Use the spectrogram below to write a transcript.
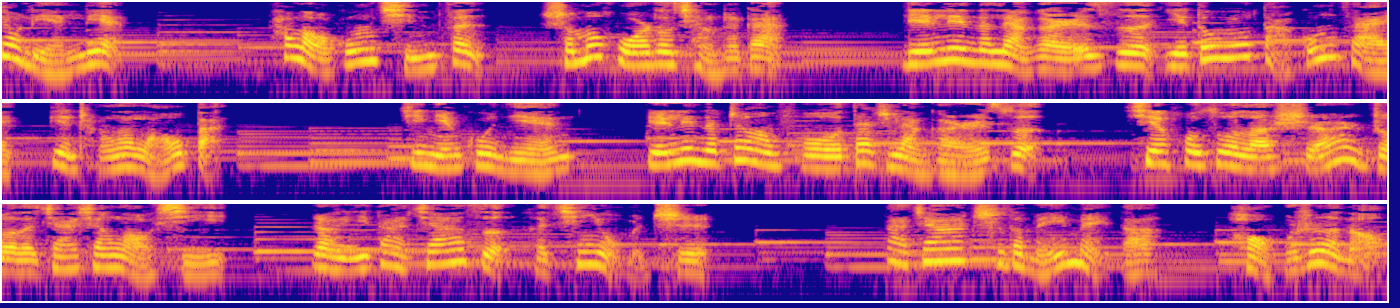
叫连连。她老公勤奋，什么活儿都抢着干。连连的两个儿子也都由打工仔变成了老板。今年过年，连连的丈夫带着两个儿子，先后做了十二桌的家乡老席，让一大家子和亲友们吃。大家吃的美美的，好不热闹。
